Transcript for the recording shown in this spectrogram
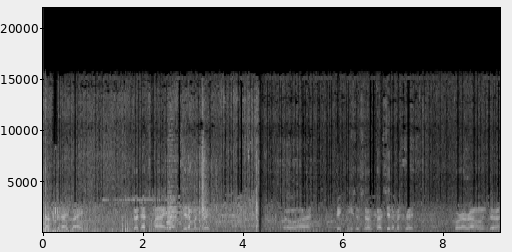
stuff that I buy. So that's my uh, cinnamon bread. So uh, three pieces of uh, cinnamon bread for around uh,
